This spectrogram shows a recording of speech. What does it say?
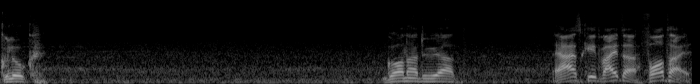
Gluck. Gorna Duyat. Ja, es geht weiter. Vorteil.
